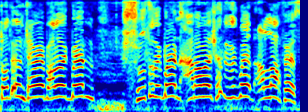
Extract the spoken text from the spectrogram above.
ততদিন সবাই ভালো দেখবেন সুস্থ দেখবেন আরামের সাথে দেখবেন আল্লাহ হাফেজ।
